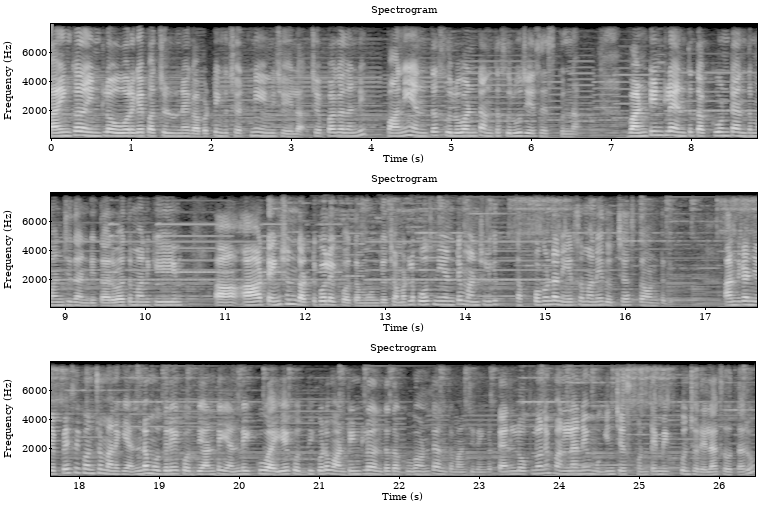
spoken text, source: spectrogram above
ఇంకా ఇంట్లో ఊరగాయ పచ్చళ్ళు ఉన్నాయి కాబట్టి ఇంకా చట్నీ ఏమి చేయాల. చెప్పా కదండి? పని ఎంత సులువు అంటే అంత సులువు చేసేసుకున్నా. వంటింట్లో ఎంత తక్కువ ఉంటే అంత మంచిదండి. తర్వాత మనకి ఆ, ఆ టెన్షన్ తట్టుకోలేకపోతాము. ఇంకా చెమటలు పోసినాయి అంటే మనుషులకి తప్పకుండా నీరసం అనేది వచ్చేస్తూ ఉంటుంది. అందుకని చెప్పేసి కొంచెం మనకి ఎండ ముదిరే కొద్దీ అంటే ఎండ ఎక్కువ అయ్యే కొద్దీ కూడా వంటింట్లో ఎంత తక్కువగా ఉంటే అంత మంచిది. ఇంకా టెన్ లోపులోనే పనులనేవి ముగించేసుకుంటే మీకు కొంచెం రిలాక్స్ అవుతారు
